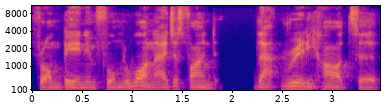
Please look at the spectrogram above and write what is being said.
from being in Formula One. I just find that really hard to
